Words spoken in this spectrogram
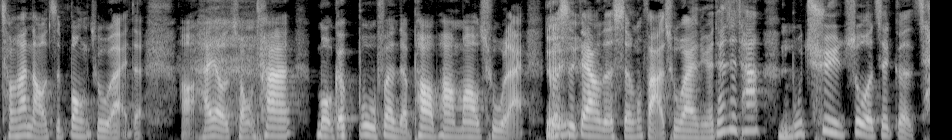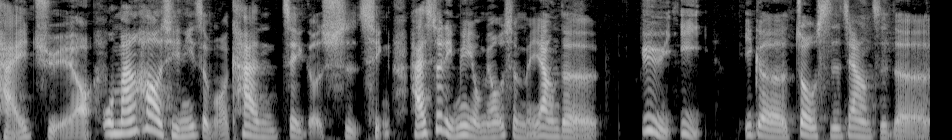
从他脑子蹦出来的，好，还有从他某个部分的泡泡冒出来，各式各样的生法出来的女，但是他不去做这个裁决哦。嗯、我蛮好奇你怎么看这个事情，还是里面有没有什么样的寓意？一个宙斯这样子的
